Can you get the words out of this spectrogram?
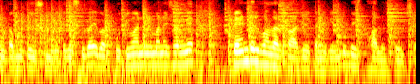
মোটামুটি ওই সময় থেকে শুরু হয়। এবার প্রতিমা নির্মাণের সঙ্গে প্যান্ডেল বাঁধার কাজও এখানে কিন্তু বেশ ভালো চলছে।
